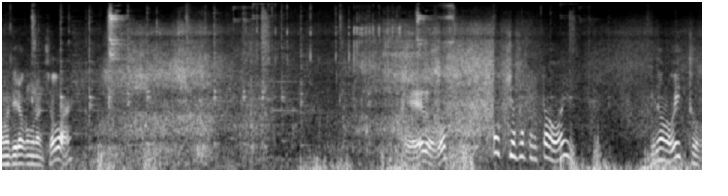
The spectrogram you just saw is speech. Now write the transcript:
No me tira como una anchoa, ¿eh? ¿Qué, loco? ¡Hostia, se ha acertado ahí! Y no lo he visto.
